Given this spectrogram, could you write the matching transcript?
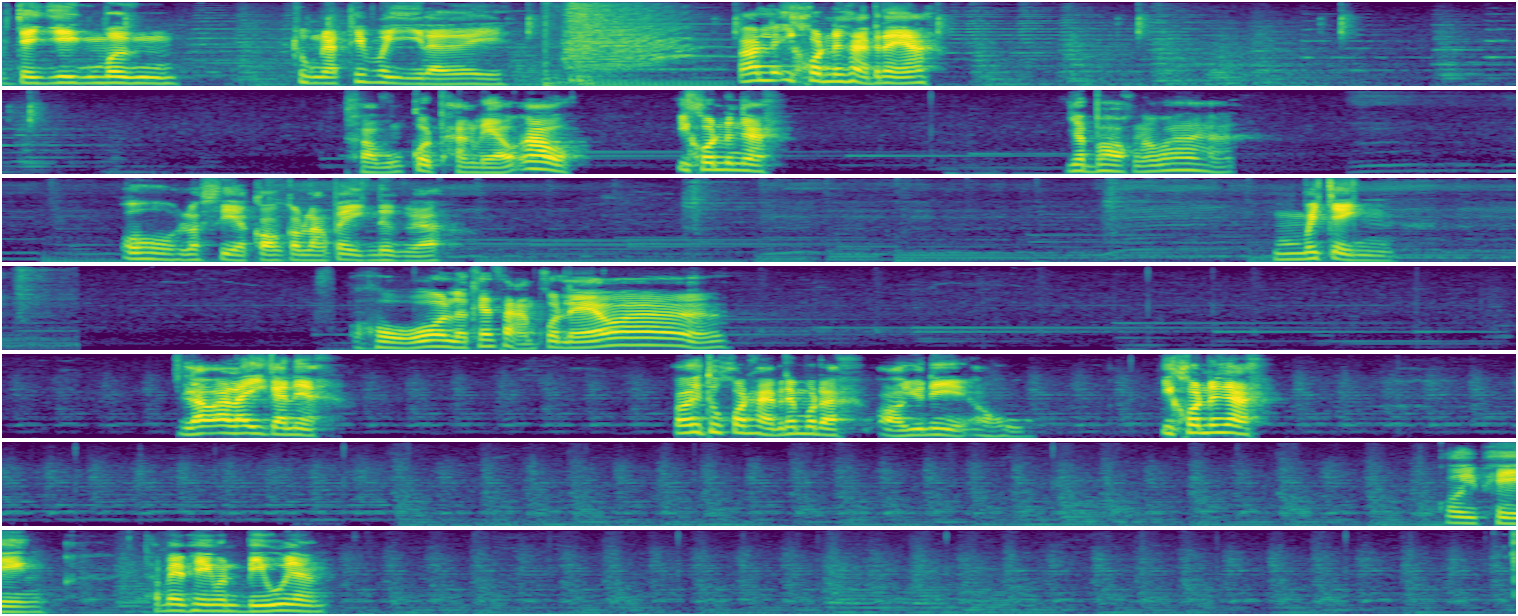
กูจะยิงมึงทุกนัดที่มีเลยอ้าวแล้วอีกคนนึงหายไปไหนอะเขาวงกดพังแล้วเอ้าอีกคนนึงอะอย่าบอกนะว่า โอ้ เราเสียกองกำลังไปอีกหนึ่งแล้ว ไม่จริง โอ้โห เหลือแค่สามคนแล้วอะ แล้วอะไรอีกกันเนี่ยเฮ้ยทุกคนหายไปได้หมดอะอ๋ออยู่นี่โอ้โหอีกคนนึงอะโอ้ยเพลงทำไมเพลงมันบิ้วยัง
